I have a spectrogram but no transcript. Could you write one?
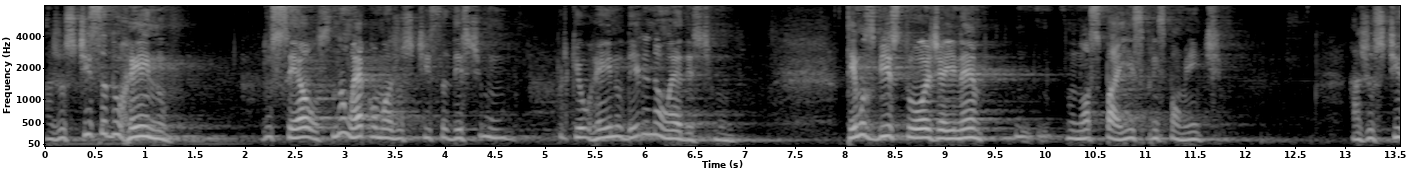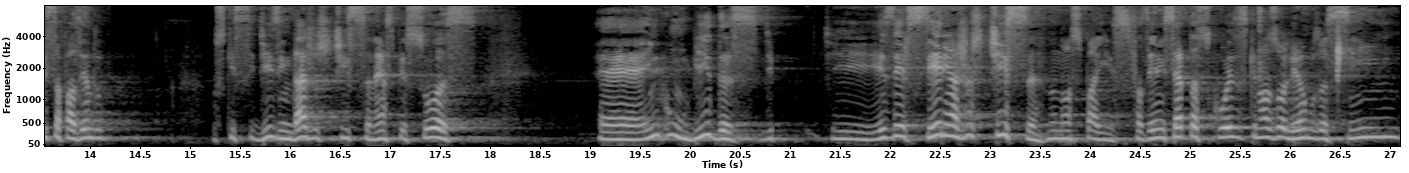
A justiça do reino dos céus não é como a justiça deste mundo, porque o reino dele não é deste mundo. Temos visto hoje aí, né, no nosso país principalmente, a justiça fazendo os que se dizem da justiça, né, as pessoas é, incumbidas de, de exercerem a justiça no nosso país, fazerem certas coisas que nós olhamos assim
